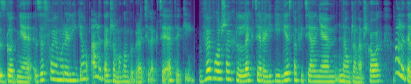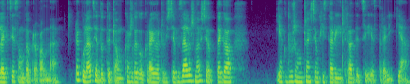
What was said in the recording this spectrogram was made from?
zgodnie ze swoją religią, ale także mogą wybrać lekcje etyki. We Włoszech lekcja religii jest oficjalnie nauczana w szkołach, ale te lekcje są dobrowolne. Regulacje dotyczą każdego kraju, oczywiście w zależności od tego, jak dużą częścią historii i tradycji jest religia.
